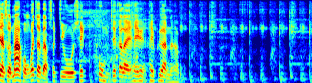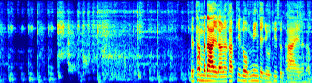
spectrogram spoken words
นี่แหละส่วนมากผมก็จะแบบสกิลเช็คพุ่มเช็คอะไรให้ให้เพื่อนนะครับ เป็นธรรมดาอยู่แล้วนะครับ ที่โรมมิ่งจะอยู่ที่สุดท้ายนะครับ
